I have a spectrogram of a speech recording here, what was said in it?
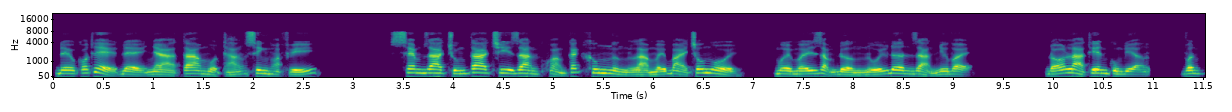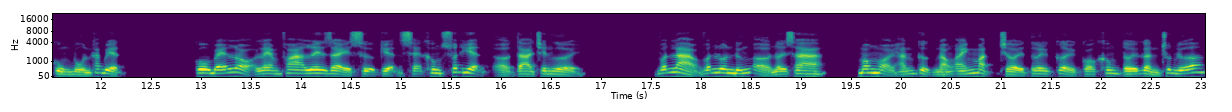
Đều có thể để nhà ta một tháng sinh hoạt phí. Xem ra chúng ta chi gian khoảng cách không ngừng là mấy bài chỗ ngồi, mười mấy dặm đường núi đơn giản như vậy. Đó là thiên cùng địa, vân cùng bùn khác biệt. Cô bé lọ lem pha lê dày sự kiện sẽ không xuất hiện ở ta trên người. Vẫn là vẫn luôn đứng ở nơi xa, mong mỏi hắn cực nóng ánh mặt trời tươi cười có không tới gần chút nữa,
